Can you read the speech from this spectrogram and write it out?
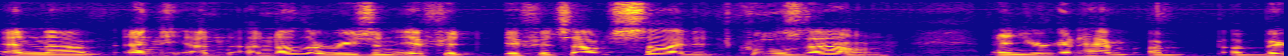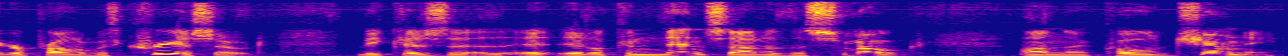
and uh, and, the, an, another reason, if it if it's outside, it cools down, and you're going to have a, a bigger problem with creosote because uh, it, it'll condense out of the smoke on the cold chimney.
